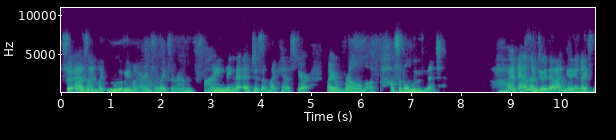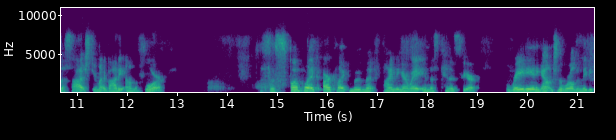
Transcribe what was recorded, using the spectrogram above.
So as I'm like moving my arms and legs around and finding the edges of my kinesphere, my realm of possible movement. And as I'm doing that, I'm getting a nice massage through my body on the floor. So spoke like, arc like movement, finding our way in this kinesphere, radiating out into the world and maybe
